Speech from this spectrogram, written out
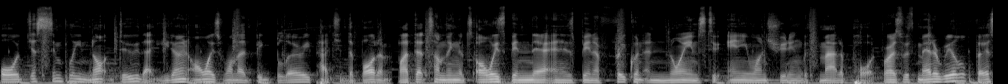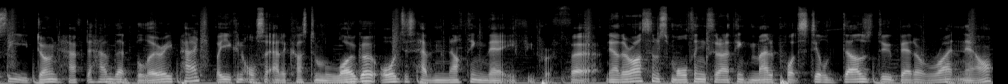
or just simply not do that. You don't always want that big blurry patch at the bottom bottom, but that's something that's always been there and has been a frequent annoyance to anyone shooting with Matterport. Whereas with MetaReal, firstly, you don't have to have that blurry patch, but you can also add a custom logo or just have nothing there if you prefer. Now, there are some small things that I think Matterport still does do better right now,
